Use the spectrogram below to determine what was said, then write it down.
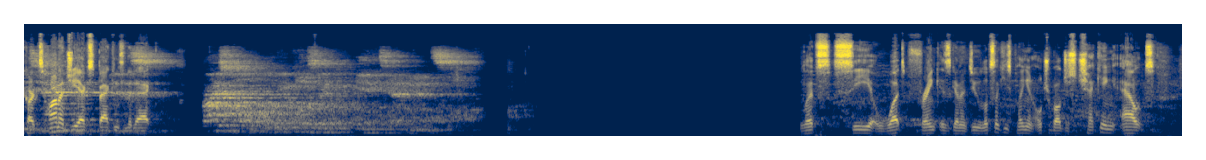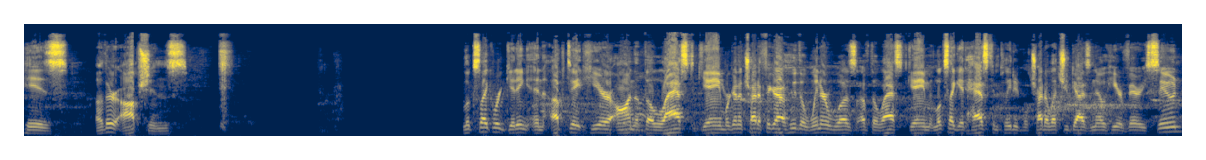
Kartana GX back into the deck. Let's see what Frank is going to do. Looks like he's playing an Ultra Ball, just checking out his other options. Looks like we're getting an update here on the last game. We're going to try to figure out who the winner was of the last game. It looks like it has completed. We'll try to let you guys know here very soon.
